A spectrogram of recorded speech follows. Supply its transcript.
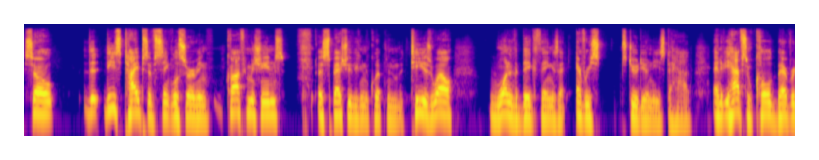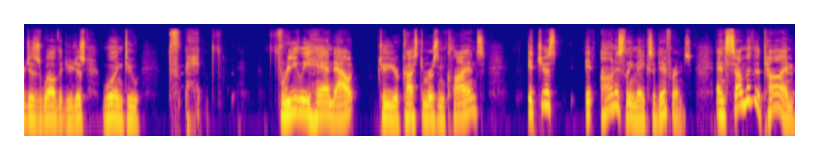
So, the, these types of single serving coffee machines, especially if you can equip them with tea as well, one of the big things that every studio needs to have. And if you have some cold beverages as well that you're just willing to f- freely hand out to your customers and clients, it just, it honestly makes a difference. And some of the time,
